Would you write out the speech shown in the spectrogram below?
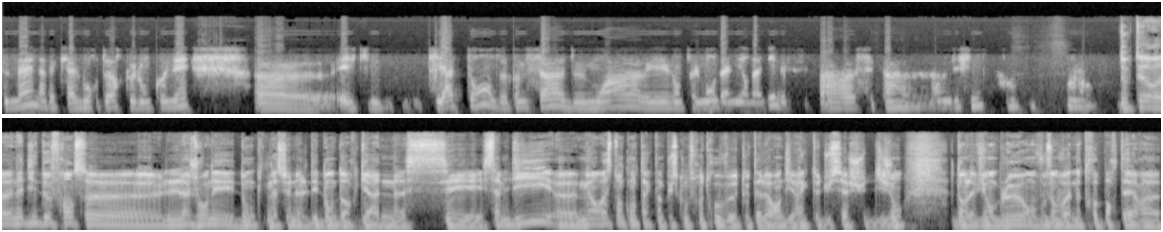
semaine avec la lourdeur que l'on connaît euh, et qui, qui, attendent comme ça de mois et éventuellement d'année en année, mais c'est pas c'est pas indéfini. Voilà. Docteur euh, Nadine de France, euh, la journée donc nationale des dons d'organes, c'est samedi, euh, mais on reste en contact hein, puisqu'on se retrouve tout à l'heure en direct du CHU de Dijon dans l'avion bleu. On vous envoie notre reporter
